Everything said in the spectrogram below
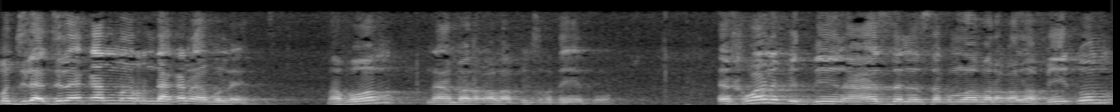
menjelek-jelekkan, merendahkan enggak boleh. Mafhum? Nah, barakallahu fiikum seperti itu. Ikhwani fid din, a'azzana nasakumullah barakallahu fiikum.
